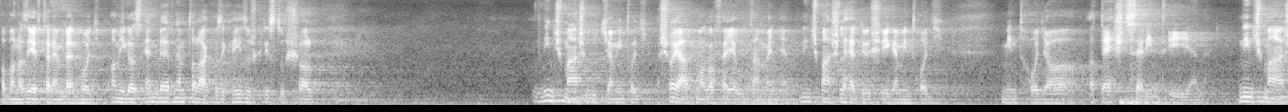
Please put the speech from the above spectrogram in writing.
Abban az értelemben, hogy amíg az ember nem találkozik a Jézus Krisztussal, nincs más útja, mint hogy a saját maga feje után menjen. Nincs más lehetősége, mint hogy, mint hogy a, a test szerint éljen. Nincs más,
